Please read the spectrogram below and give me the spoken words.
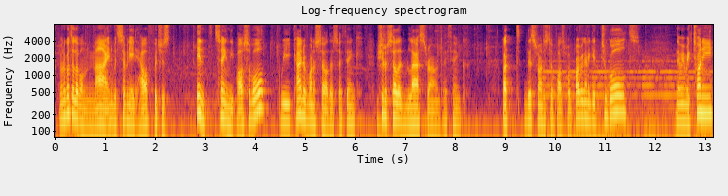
If you want to go to level 9 with 78 health, which is insanely possible, we kind of want to sell this, I think. We should have sold it last round, I think. But this round is still possible. Probably going to get 2 gold. Then we make 20.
